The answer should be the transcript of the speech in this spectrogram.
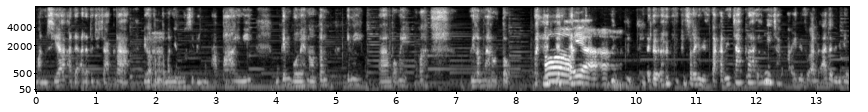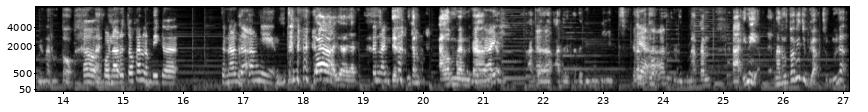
manusia ada ada tujuh cakra. Jadi kalau teman-teman yang masih bingung apa ini, mungkin boleh nonton ini, uh, Mpok Mei, apa film Naruto. Oh iya. itu sering diceritakan nih cakra ini cakra ini tuh ada ada di filmnya Naruto. Oh, nah, kalau Naruto kan lebih ke tenaga angin. Tenaga, ya ya ya. Tenaga ya, ini kan elemen kan ya, ada ada ada di bumi. Kan ya. itu digunakan. Nah ini Naruto ini juga sebenarnya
